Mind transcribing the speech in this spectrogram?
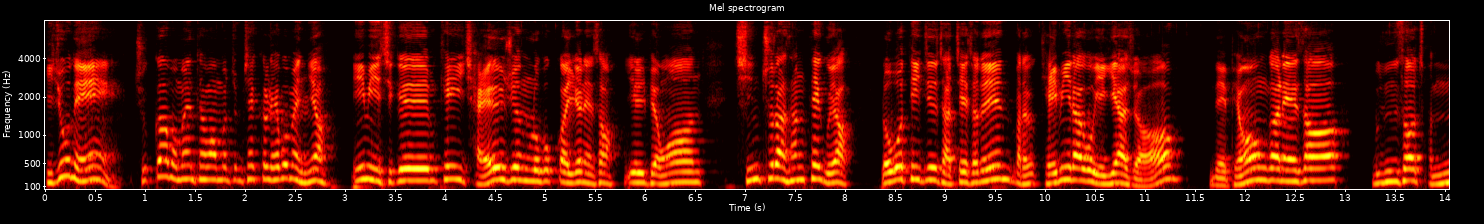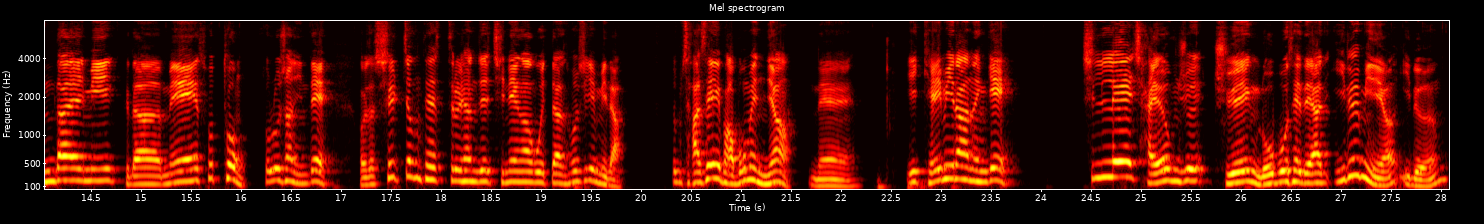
기존에 주가 모멘텀 한번 좀 체크를 해보면요. 이미 지금 K 자율주행 로봇 관련해서 1병원 진출한 상태고요. 로보티즈 자체에서는 바로 개미라고 얘기하죠. 네, 병원 간에서 문서 전달 및 그 다음에 소통 솔루션인데 거기서 실증 테스트를 현재 진행하고 있다는 소식입니다. 좀 자세히 봐보면요. 네. 이 개미라는 게 실내 자율주행 로봇에 대한 이름이에요. 이름.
